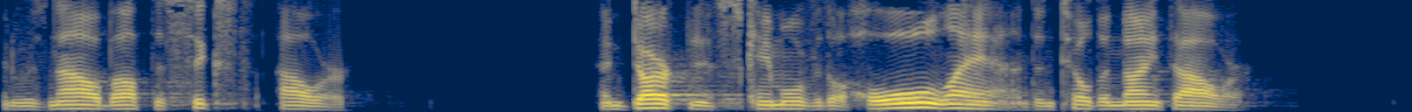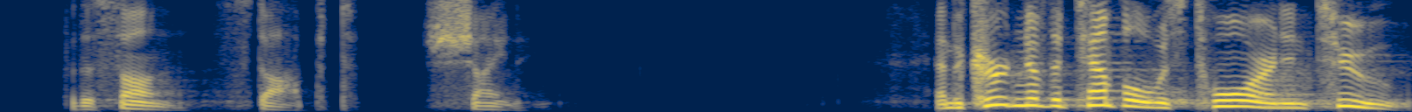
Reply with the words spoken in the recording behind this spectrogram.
It was now about the sixth hour, and darkness came over the whole land until the ninth hour, for the sun stopped shining. And the curtain of the temple was torn in two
